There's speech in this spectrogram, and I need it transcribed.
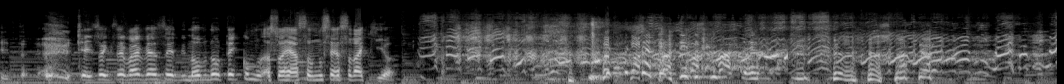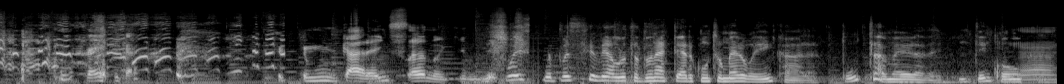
Eita. Que é isso aí que você vai ver assim, de novo, não tem como a sua reação não ser essa daqui, ó. Tem, cara. Cara, é insano aquilo. Depois, depois que você vê a luta do Netero contra o Meruem, cara. Puta merda, velho. Não tem como. Ah,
